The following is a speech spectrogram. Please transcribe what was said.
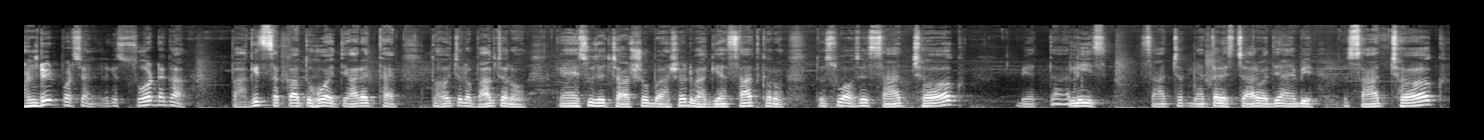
હંડ્રેડ પર્સન્ટ એટલે કે સો ટકા ભાગી જ શકાતું હોય ત્યારે જ થાય તો હવે ચલો ભાગ ચલો કે અહીં શું છે ચારસો બાસઠ ભાગ્યા સાત કરો તો શું આવશે સાત છક બેતાલીસ સાત છક બેતાલીસ ચાર વધ્યા અહીં બે તો સાત છક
